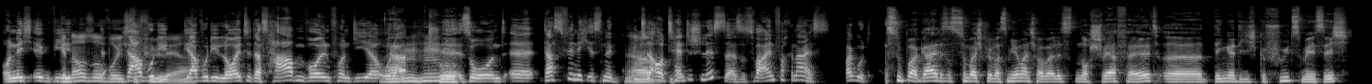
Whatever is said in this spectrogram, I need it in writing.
und nicht irgendwie Genau so, wo ich da, sie wo die, fühle, ja. da, wo die Leute das haben wollen von dir oder Mhm. äh, so. Und äh, das finde ich ist eine gute, Ja. authentische Liste. Also es war einfach nice. War gut. super geil. Das ist zum Beispiel, was mir manchmal bei Listen noch schwer fällt, äh, Dinge, die ich gefühlsmäßig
